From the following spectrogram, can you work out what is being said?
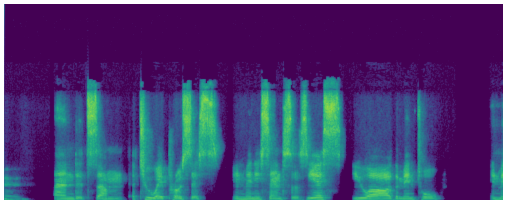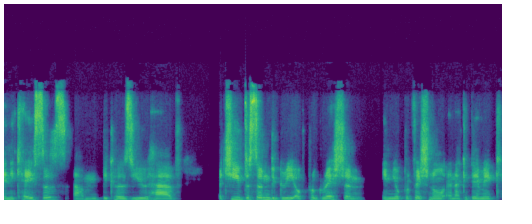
Mm. And it's um, a two way process in many senses. Yes, you are the mentor in many cases um, because you have achieved a certain degree of progression in your professional and academic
